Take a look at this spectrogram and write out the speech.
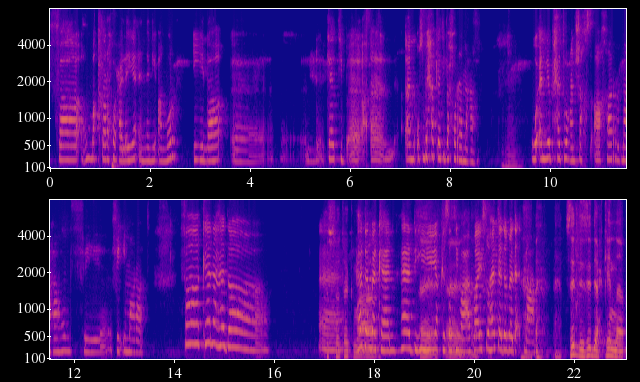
فهم اقترحوا علي أنني أمر إلى آه، الكاتب آه، أن أصبح كاتبة حرة معهم. وأن يبحثوا عن شخص آخر معهم في في الإمارات. فكان هذا قصتك مع هذا مكان هذه هي قصتي مع فايس وهكذا بدأت معه زدي زدي احكي لنا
